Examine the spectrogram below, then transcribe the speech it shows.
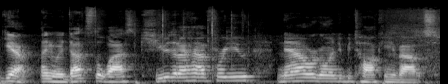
yeah. Anyway, that's the last cue that I have for you. Now we're going to be talking about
